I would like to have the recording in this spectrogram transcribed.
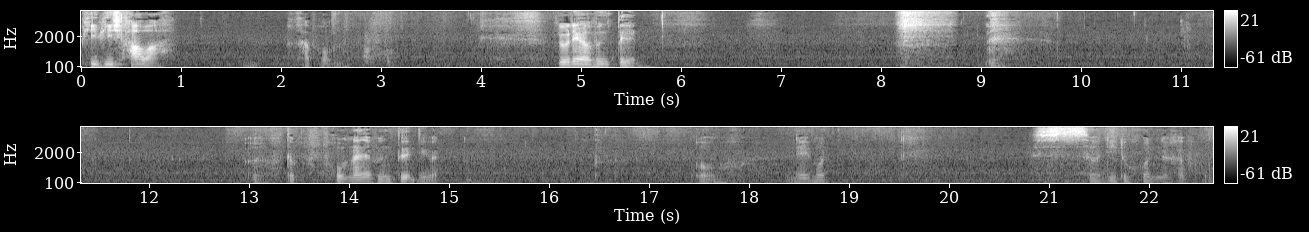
พีพีเช้าวะครับผม รู้ได้ว่าเพิ่งตื่น เออ แต่ผมน่าจะเพิ่งตื่นจริงอะโอ้ได้หมด สวัสดีทุกคนนะครับผม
